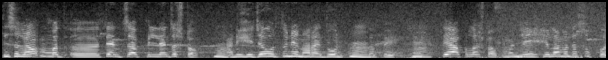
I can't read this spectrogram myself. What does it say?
ते सगळं मध त्यांचा पिल्ल्यांचा स्टॉक आणि ह्याच्यावरतून येणार आहे दोन कप्पे. ते आपला स्टॉक म्हणजे ह्याला मध्ये सुपर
